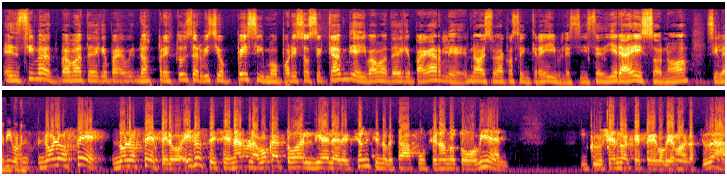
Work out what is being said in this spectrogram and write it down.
Encima vamos a tener que nos prestó un servicio pésimo, por eso se cambia y vamos a tener que pagarle. No, es una cosa increíble si se diera eso, ¿no? Si la Digo, no lo sé, no lo sé, pero ellos se llenaron la boca todo el día de la elección diciendo que estaba funcionando todo bien, incluyendo al jefe de gobierno de la ciudad.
